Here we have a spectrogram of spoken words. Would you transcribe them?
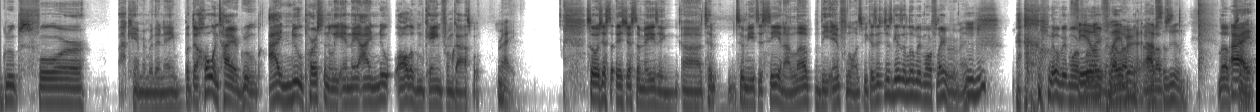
groups for I can't remember their name, but the whole entire group I knew personally, and they I knew all of them came from gospel. Right. So it's just it's just amazing uh, to to me to see, and I love the influence because it just gives a little bit more flavor, man. Mm-hmm. a little bit more Feel, flavor. flavor. Absolutely. Love, love all right,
